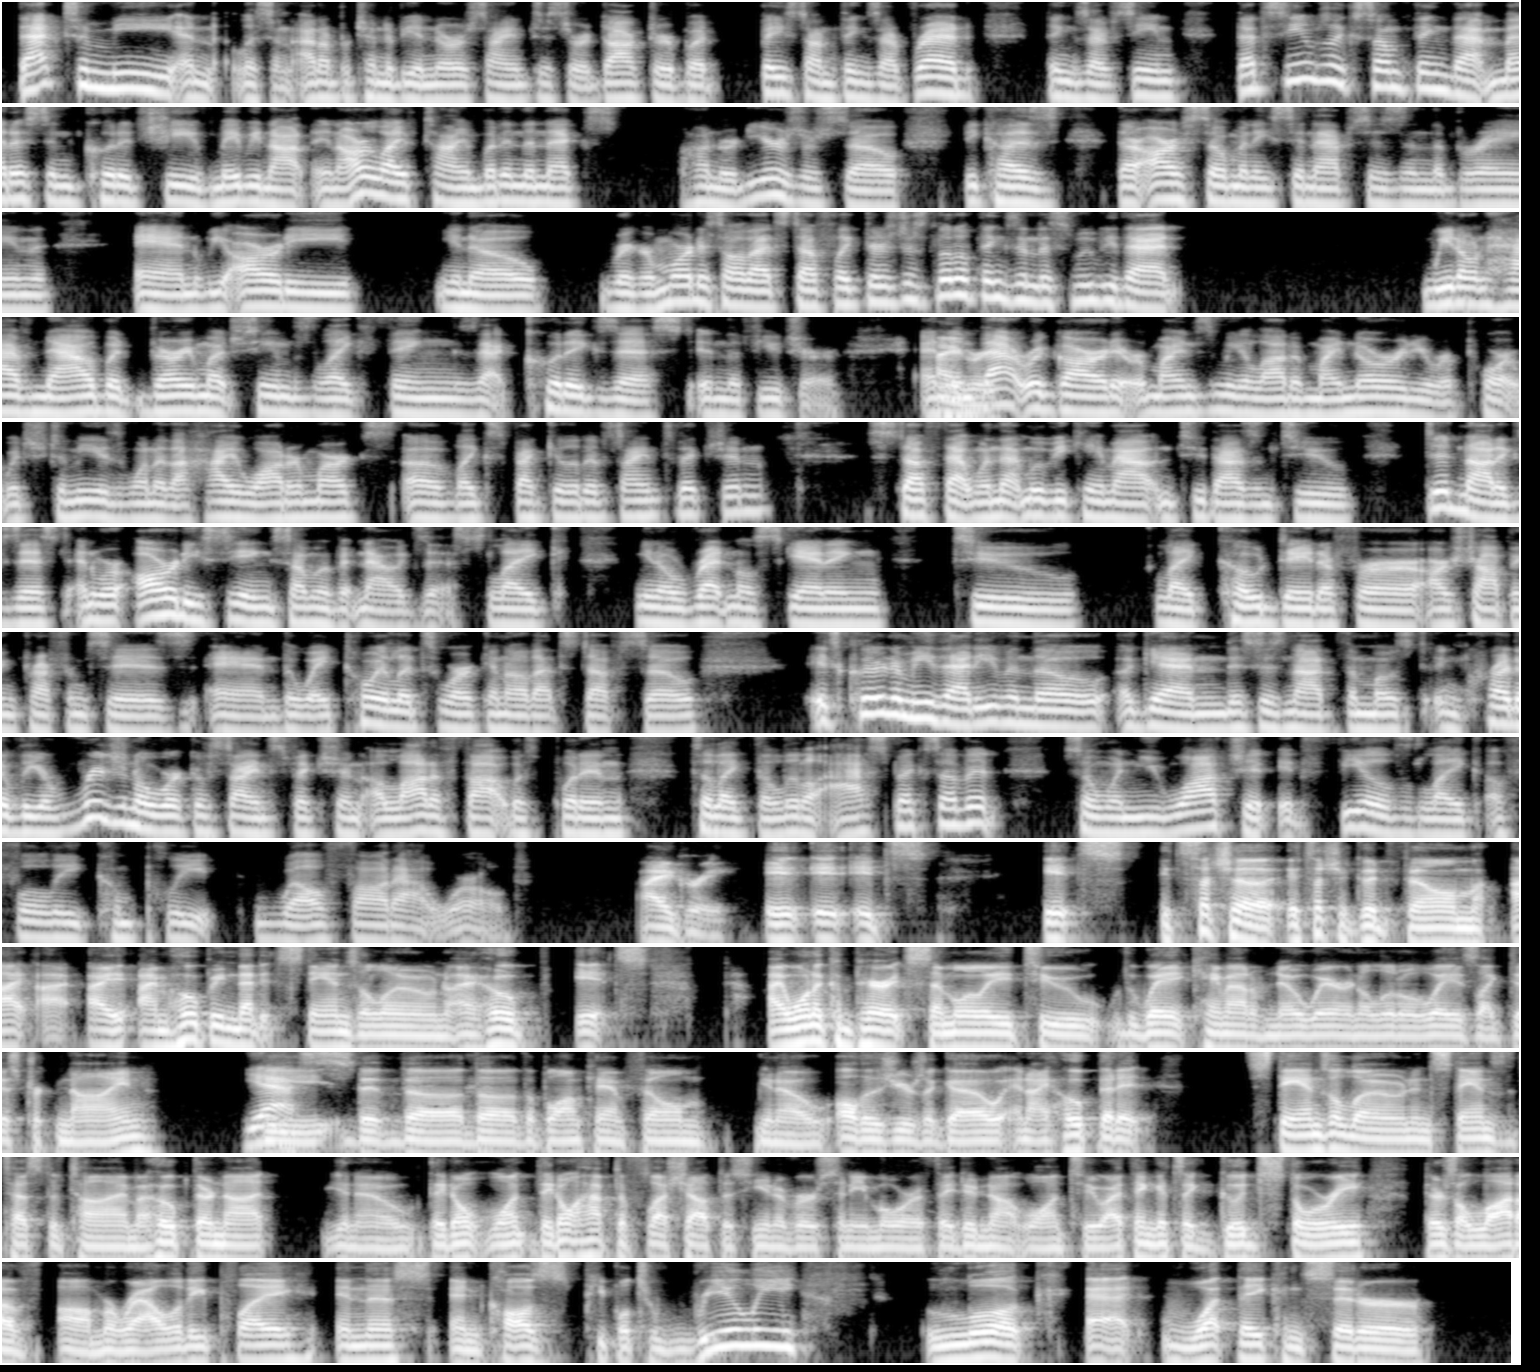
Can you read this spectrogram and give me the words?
That to me and listen i don't pretend to be a neuroscientist or a doctor but based on things i've read things i've seen that seems like something that medicine could achieve maybe not in our lifetime but in the next 100 years or so because there are so many synapses in the brain and we already you know rigor mortis all that stuff like there's just little things in this movie that we don't have now but very much seems like things that could exist in the future and I in agree. that regard it reminds me a lot of minority report which to me is one of the high watermarks of like speculative science fiction stuff that when that movie came out in 2002 did not exist and we're already seeing some of it now exist like you know retinal scanning to like code data for our shopping preferences and the way toilets work and all that stuff. So it's clear to me that even though again this is not the most incredibly original work of science fiction a lot of thought was put in to like the little aspects of it. So when you watch it it feels like a fully complete well thought out world. I agree. It, it it's it's it's such a it's such a good film. I I I'm hoping that it stands alone. I hope it's I want to compare it similarly to the way it came out of nowhere in a little ways like District 9. yes The the the the, the Blomkamp film, you know, all those years ago and I hope that it stands alone and stands the test of time. I hope they're not you know they don't want they don't have to flesh out this universe anymore if they do not want to i think it's a good story there's a lot of uh, morality play in this and cause people to really look at what they consider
